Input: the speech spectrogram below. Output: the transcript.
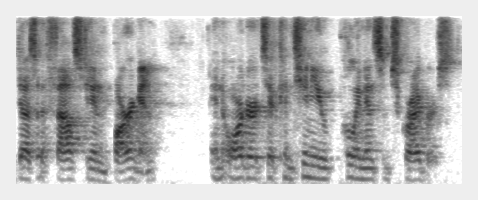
does a Faustian bargain in order to continue pulling in subscribers.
